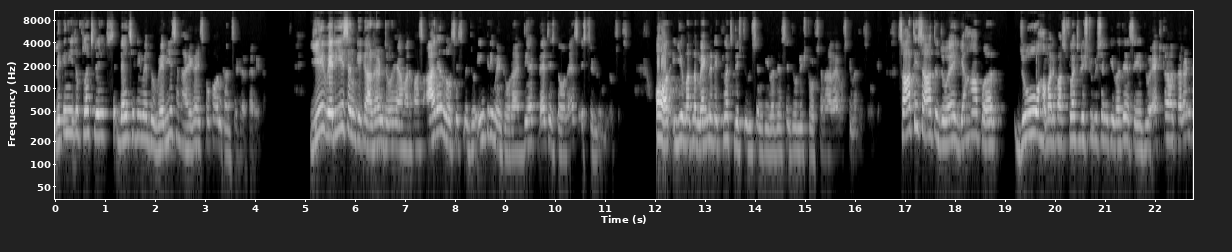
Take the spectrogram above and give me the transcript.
लेकिन ये जो फ्लक्स डेंसिटी में जो वेरिएशन आएगा, इसको कौन कंसिडर करेगा? ये वेरिएशन के कारण जो है, हमारे पास आयरन लॉसेस में जो इंक्रीमेंट हो रहा है that is known as steel losses और ये मतलब मैग्नेटिक फ्लक्स डिस्ट्रीब्यूशन की वजह से जो डिस्टोर्शन आ रहा है, उसकी वजह से हो गया। साथ ही साथ जो है, यहाँ पर जो हमारे पास फ्लक्स डिस्ट्रीब्यूशन की वजह से जो एक्स्ट्रा करंट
